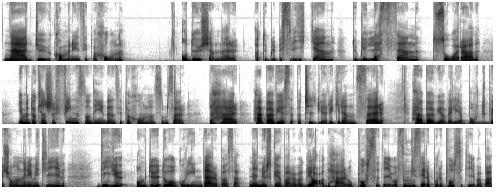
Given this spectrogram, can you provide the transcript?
när du kommer i en situation och du känner att du blir besviken, du blir ledsen, sårad, ja men då kanske det finns någonting i den situationen som så här, det här, här behöver jag sätta tydligare gränser, här behöver jag välja bort personer i mitt liv. Det är ju, om du då går in där och bara så här, nej nu ska jag bara vara glad här och positiv och Mm. fokusera på det positiva. Bara,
